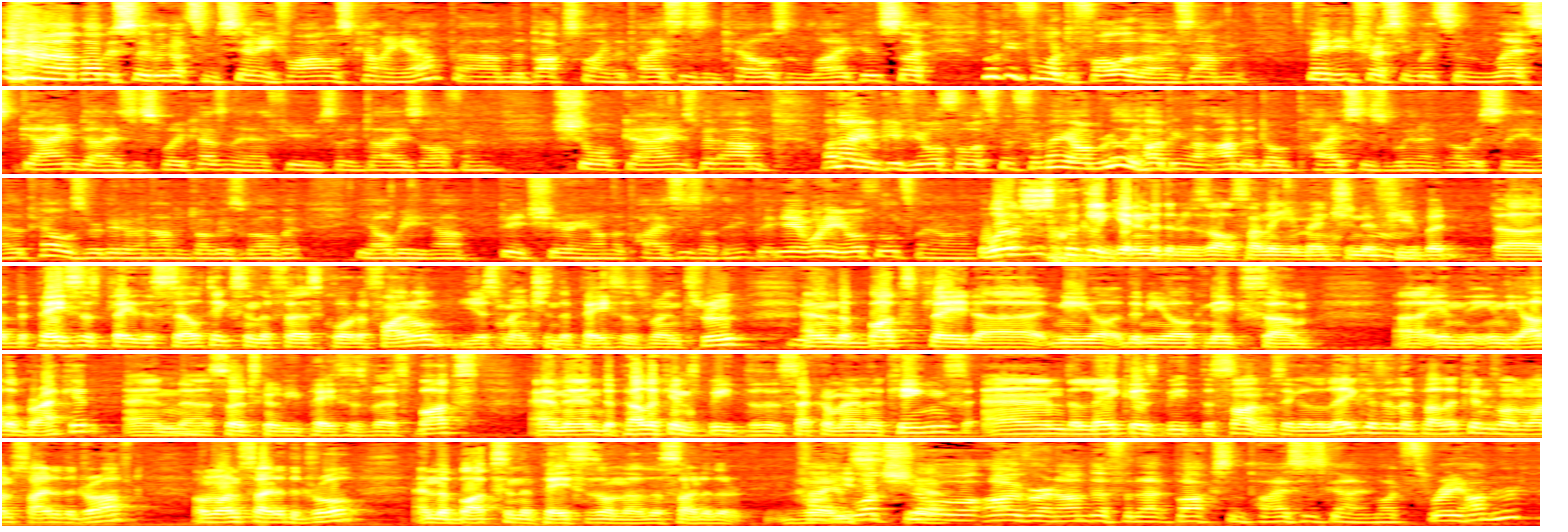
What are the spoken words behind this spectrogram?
Obviously, we've got some semi-finals coming up. Um, the Bucks playing the Pacers and Pels and Lakers. So, looking forward to follow those. Um, it's been interesting with some less game days this week, hasn't there? A few sort of days off and short games. But um, I know you'll give your thoughts. But for me, I'm really hoping the underdog Pacers win it. Obviously, you know the Pels are a bit of an underdog as well. But yeah, I'll be uh, be cheering on the Pacers. I think. But yeah, what are your thoughts, man, on it? Well, let's just quickly get into the results. I know you mentioned a few, but uh, the Pacers played the Celtics in the first quarter final. You just mentioned the Pacers went through, and then the Bucks played uh, New York, the New York Knicks um, uh, in the in the other bracket, and uh, so it's going to be Pacers versus Bucks. And then the Pelicans beat the Sacramento Kings, and the Lakers beat the Suns. So you got the Lakers and the Pelicans on one side of the draft, on one side of the draw, and the Bucks and the Pacers on the other side of the draw. Hey, what's yeah. your over and under for that Bucks and Pacers game? Like 300?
